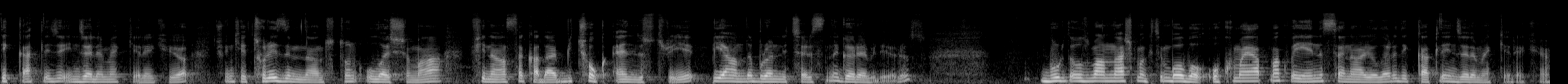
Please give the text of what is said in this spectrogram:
dikkatlice incelemek gerekiyor. Çünkü turizmden tutun ulaşıma, finansa kadar birçok endüstriyi bir anda buranın içerisinde görebiliyoruz. Burada uzmanlaşmak için bol bol okuma yapmak ve yeni senaryoları dikkatli incelemek gerekiyor.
